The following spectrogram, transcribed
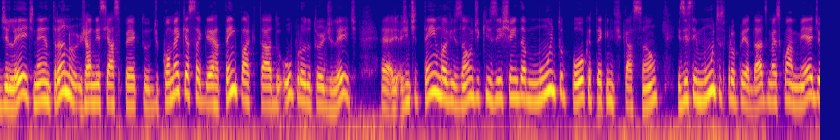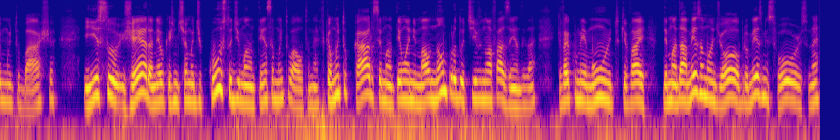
de leite, né, entrando já nesse aspecto de como é que essa guerra tem impactado o produtor de leite, é, a gente tem uma visão de que existe ainda muito pouca tecnificação, existem muitas propriedades, mas com a média muito baixa, e isso gera né, o que a gente chama de custo de mantença muito alto. Né? Fica muito caro você manter um animal não produtivo numa fazenda, né? que vai comer muito, que vai demandar a mesma mão de obra, o mesmo esforço. Né?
